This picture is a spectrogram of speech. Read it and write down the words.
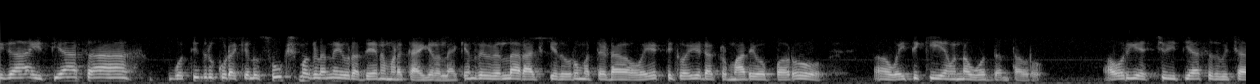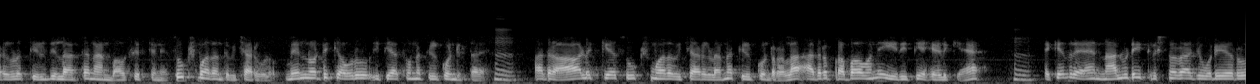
ಈಗ ಇತಿಹಾಸ ಗೊತ್ತಿದ್ರು ಕೂಡ ಕೆಲವು ಸೂಕ್ಷ್ಮಗಳನ್ನ ಇವ್ರು ಅಧ್ಯಯನ ಮಾಡಕ್ ಆಗಿರಲ್ಲ. ಯಾಕೆಂದ್ರೆ ಇವರೆಲ್ಲ ರಾಜಕೀಯದವರು ಮತ್ತೆ ಡಾ- ವೈಯಕ್ತಿಕವಾಗಿ ಡಾಕ್ಟರ್ ಮಾದೇವಪ್ಪ ಅವರು ವೈದ್ಯಕೀಯವನ್ನ ಓದಂತವ್ರು ಅವರಿಗೆ ಹೆಚ್ಚು ಇತಿಹಾಸದ ವಿಚಾರಗಳು ತಿಳಿದಿಲ್ಲ ಅಂತ ನಾನು ಭಾವಿಸಿರ್ತೇನೆ. ಸೂಕ್ಷ್ಮವಾದಂತ ವಿಚಾರಗಳು. ಮೇಲ್ನೋಟಕ್ಕೆ ಅವರು ಇತಿಹಾಸವನ್ನ ತಿಳ್ಕೊಂಡಿರ್ತಾರೆ. ಆದ್ರೆ ಆಳಕ್ಕೆ ಸೂಕ್ಷ್ಮವಾದ ವಿಚಾರಗಳನ್ನ ತಿಳ್ಕೊಂಡಿರಲ್ಲ. ಅದರ ಪ್ರಭಾವನೇ ಈ ರೀತಿಯ ಹೇಳಿಕೆ. ಯಾಕೆಂದ್ರೆ ನಾಲ್ವಡಿ ಕೃಷ್ಣರಾಜ ಒಡೆಯರು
